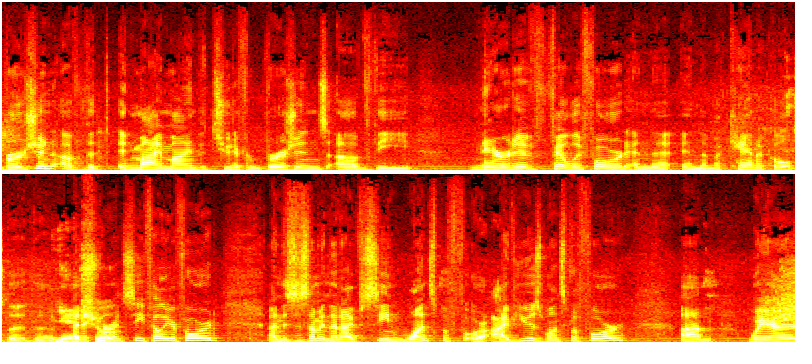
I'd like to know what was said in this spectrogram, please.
version of the, in my mind, the two different versions of the narrative failure forward and the and the mechanical, the the Yeah, meta sure. currency failure forward. And this is something that I've seen once before, or I've used once before, um, where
